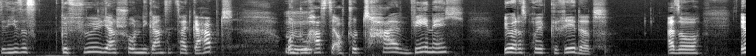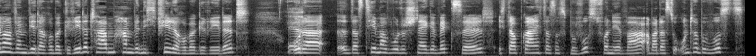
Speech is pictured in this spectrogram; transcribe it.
dieses Gefühl ja schon die ganze Zeit gehabt. Und mhm. du hast ja auch total wenig über das Projekt geredet. Also, immer wenn wir darüber geredet haben, haben wir nicht viel darüber geredet. Ja. Oder äh, das Thema wurde schnell gewechselt. Ich glaube gar nicht, dass es bewusst von dir war, aber dass du unterbewusst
